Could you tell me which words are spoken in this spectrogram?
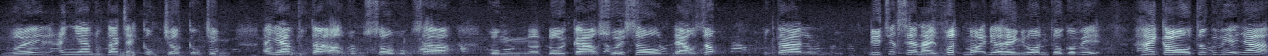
Với anh em chúng ta chạy công trường công trình anh em chúng ta ở vùng sâu vùng xa vùng đồi cao suối sâu đèo dốc chúng ta đi chiếc xe này vượt mọi địa hình luôn thưa quý vị. Hai cầu thưa quý vị nhá.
